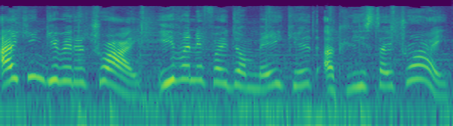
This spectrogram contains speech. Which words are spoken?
I can give it a try. Even if I don't make it, at least I tried.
